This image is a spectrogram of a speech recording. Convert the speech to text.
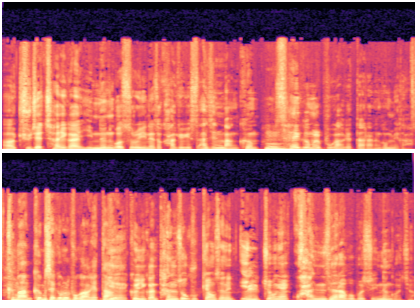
어, 규제 차이가 있는 것으로 인해서 가격이 싸진 만큼 음. 세금을 부과하겠다라는 겁니다. 그만큼 세금을 부과하겠다. 예, 그러니까 탄소 국경세는 일종의 관세라고 볼 수 있는 거죠.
